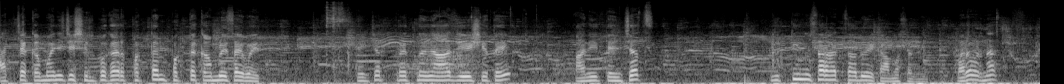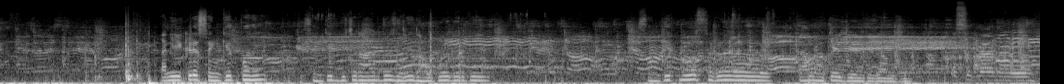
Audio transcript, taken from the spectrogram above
आजच्या कमानीचे शिल्पकार फक्त आणि फक्त कांबळे साहेब आहेत. त्यांच्याच प्रयत्नाने आज यश येत आहे आणि त्यांच्याच युक्तीनुसार आज चालू आहे कामं सगळी. बरोबर ना? आणि इकडे संकेत पण आहे. संकेत बिचारा आठ दिवस झाले धावपळ आहे संकेतमुळं सगळं काम होतंय जयंतीचं आमचं.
